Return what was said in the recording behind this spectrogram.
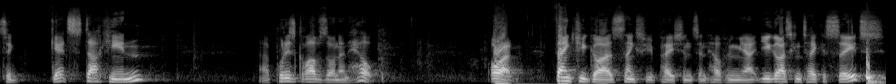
to get stuck in, uh, put his gloves on, and help. All right. Thank you, guys. Thanks for your patience and helping me out. You guys can take a seat. You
